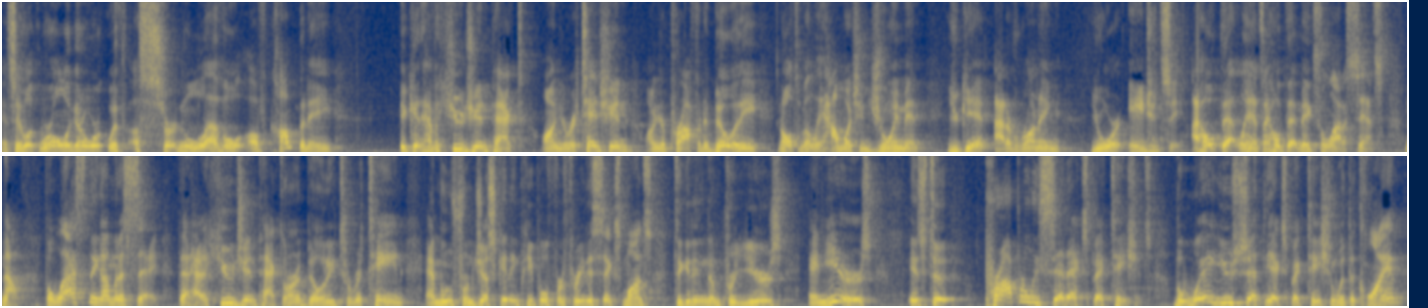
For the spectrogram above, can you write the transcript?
and say, look, we're only going to work with a certain level of company, it can have a huge impact on your retention, on your profitability, and ultimately how much enjoyment you get out of running your agency. I hope that lands. I hope that makes a lot of sense. Now, the last thing I'm going to say that had a huge impact on our ability to retain and move from just getting people for three to six months to getting them for years and years is to properly set expectations. The way you set the expectation with the client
